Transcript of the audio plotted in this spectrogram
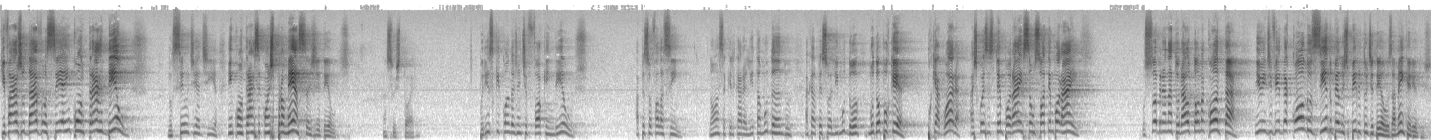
que vai ajudar você a encontrar Deus no seu dia a dia, encontrar-se com as promessas de Deus na sua história. Por isso que quando a gente foca em Deus, a pessoa fala assim: nossa, aquele cara ali está mudando, aquela pessoa ali mudou. Mudou por quê? Porque agora as coisas temporais são só temporais. O sobrenatural toma conta e o indivíduo é conduzido pelo Espírito de Deus. Amém, queridos?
